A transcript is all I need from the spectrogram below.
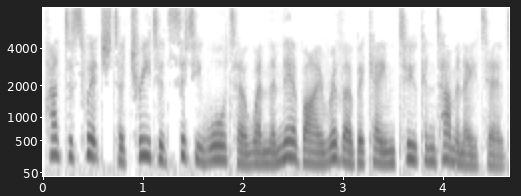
had to switch to treated city water when the nearby river became too contaminated.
